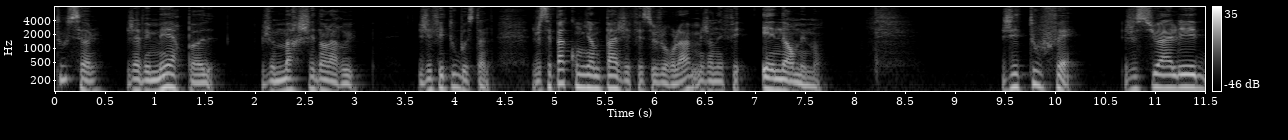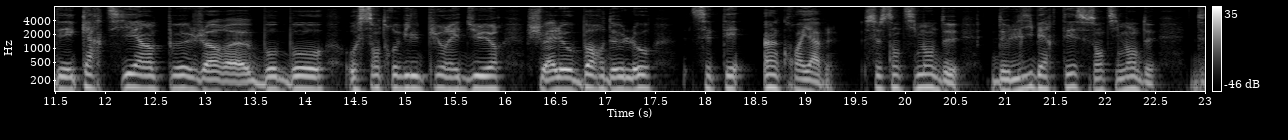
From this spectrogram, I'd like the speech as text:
tout seul. J'avais mes AirPods, je marchais dans la rue. J'ai fait tout Boston. Je ne sais pas combien de pas j'ai fait ce jour-là, mais j'en ai fait énormément. J'ai tout fait je suis allé des quartiers un peu genre euh, bobo, au centre-ville pur et dur, je suis allé au bord de l'eau. C'était incroyable. Ce sentiment de, de liberté, ce sentiment de, de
